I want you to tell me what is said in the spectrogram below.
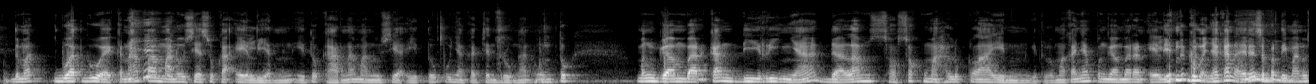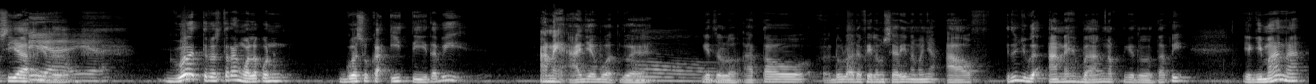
Dema- buat gue, kenapa manusia suka alien itu karena manusia itu punya kecenderungan untuk menggambarkan dirinya dalam sosok makhluk lain gitu loh. Makanya penggambaran alien itu kebanyakan akhirnya seperti manusia gitu. iya iya. gue terus terang walaupun gue suka E.T. tapi aneh aja buat gue Oh. gitu loh atau dulu ada film seri namanya Alf itu juga aneh banget gitu loh tapi ya gimana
